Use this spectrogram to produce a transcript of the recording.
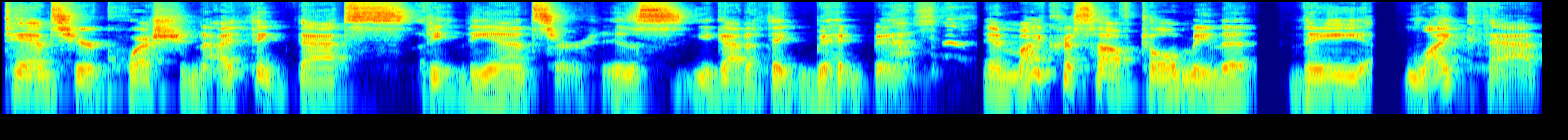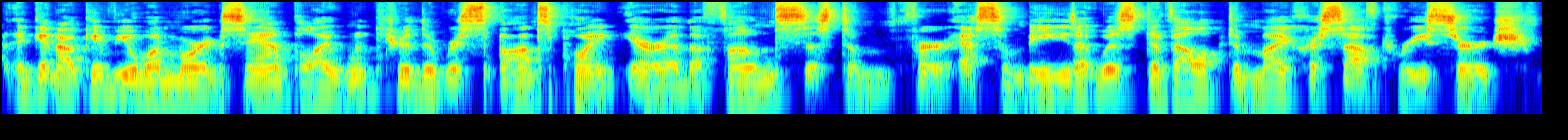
to answer your question, I think that's the, the answer is you got to think big, Ben. and Microsoft told me that they like that. Again, I'll give you one more example. I went through the response point era, the phone system for SMB that was developed in Microsoft research,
